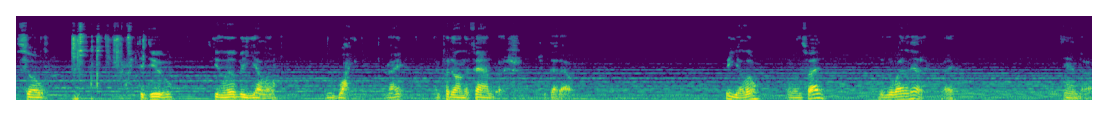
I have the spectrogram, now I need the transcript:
So, to do is get a little bit yellow and white, right? And put it on the fan brush. Check that out. The yellow on one side, a little bit white on the other, right? And uh,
